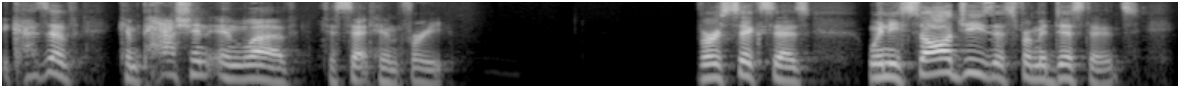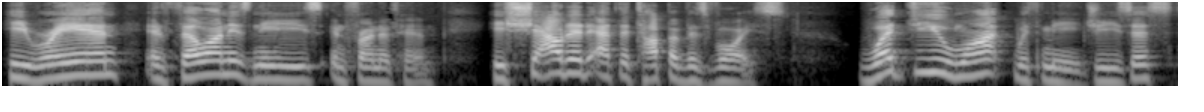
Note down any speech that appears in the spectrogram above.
because of compassion and love to set him free. Verse 6 says, when he saw Jesus from a distance, he ran and fell on his knees in front of him. He shouted at the top of his voice, What do you want with me, Jesus,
